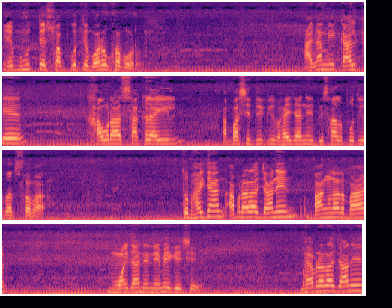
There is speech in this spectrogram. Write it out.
এ মুহূর্তে সব করতে বড় খবর। আগামী কালকে হাওড়া, সাকরাইল, আব্বাস সিদ্দিকি ভাইজানের বিশাল প্রতিবাদ সভা। তো ভাইজান, আপনারা জানেন, বাংলার বাঘ ময়দানে নেমে গেছে। ভাই, আপনারা জানেন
